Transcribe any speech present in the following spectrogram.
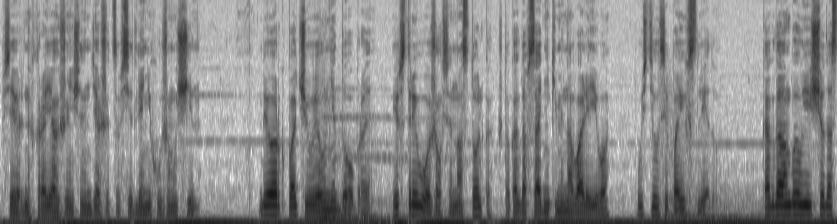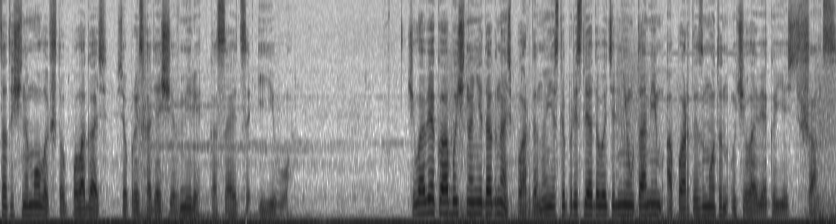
в северных краях женщина держится в седле не хуже мужчин. Бjörk почуял недоброе и встревожился настолько, что когда всадники миновали его, пустился по их следу. Когда он был еще достаточно молод, чтобы полагать, все происходящее в мире касается и его. Человеку обычно не догнать Парда, но если преследователь неутомим, а Пард измотан, у человека есть шанс.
